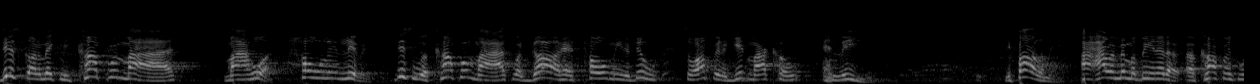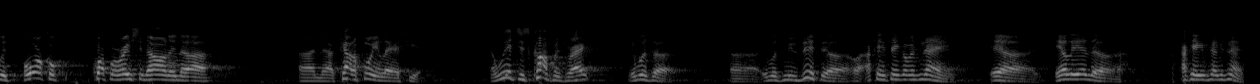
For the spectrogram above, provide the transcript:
This is going to make me compromise my what? Holy living. This will compromise what God has told me to do, so I'm going to get my coat and leave. You follow me? I, I remember being at a, a, conference with Oracle Corporation down in, uh, in uh, California last year. And we had this conference, right? It was a, uh, it was a musician, uh, I can't think of his name. Uh, Elliot, uh, I can't even tell his name.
